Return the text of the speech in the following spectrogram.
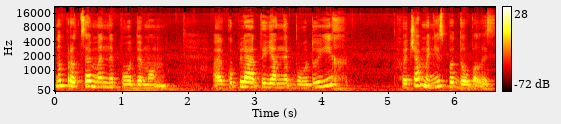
Ну, про це ми не будемо. Е, Купляти я не буду їх, хоча мені сподобались.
